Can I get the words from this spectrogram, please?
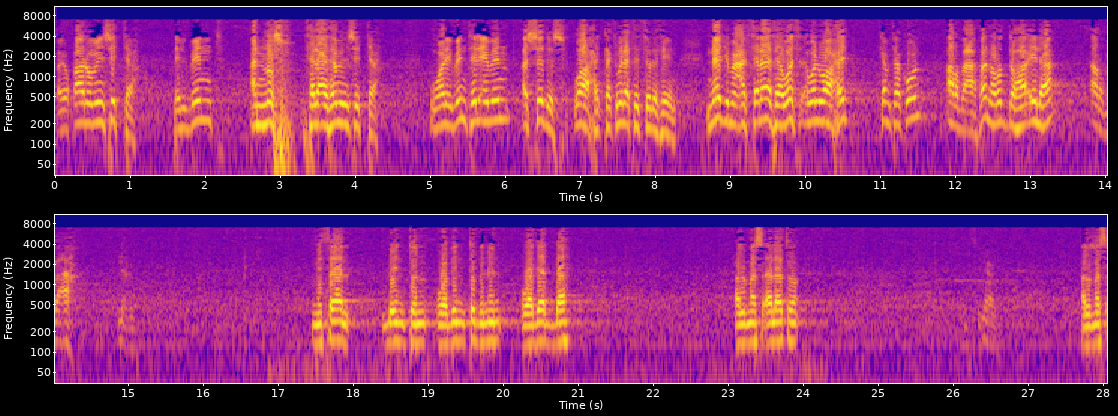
فيقال من ستة. للبنت النصف ثلاثة من ستة. ولبنت الإبن السدس. واحد تكملة الثلثين. نجمع الثلاثة والواحد كم تكون؟ أربعة. فنردها إلى أربعة. نعم. مثال بنت وبنت ابن وجدة. المسألة نعم المس...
